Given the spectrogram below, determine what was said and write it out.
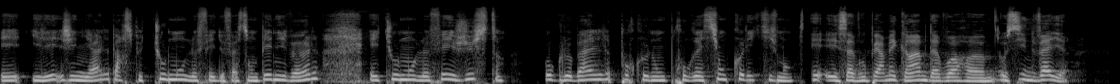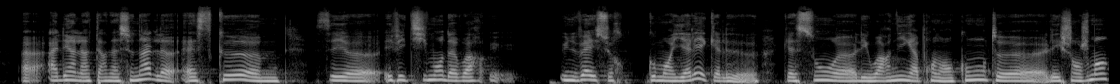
et il est génial parce que tout le monde le fait de façon bénévole et tout le monde le fait juste au global pour que l'on progressions collectivement. Et, ça vous permet quand même d'avoir euh, aussi une veille. Euh, aller à l'international, est-ce que euh, c'est effectivement d'avoir une veille sur comment y aller, quels, quels sont les warnings à prendre en compte, les changements?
